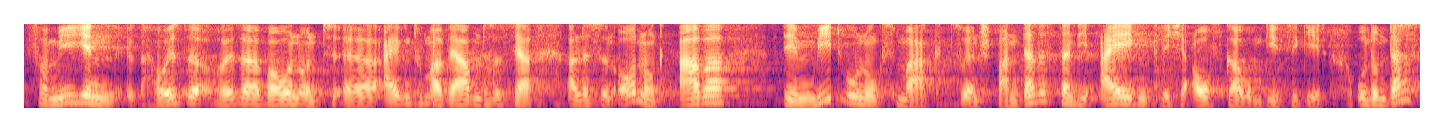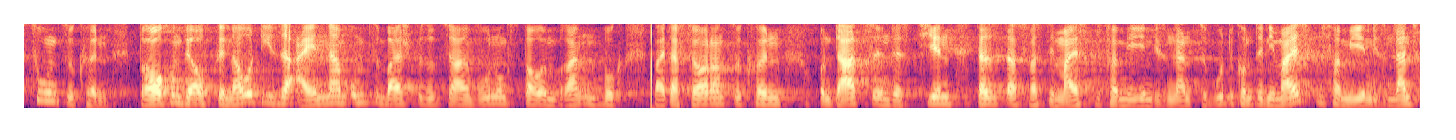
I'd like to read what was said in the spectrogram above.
Familien Häusle, Häuser bauen und äh, Eigentum erwerben, das ist ja alles in Ordnung. Aber den Mietwohnungsmarkt zu entspannen, das ist dann die eigentliche Aufgabe, um die es hier geht. Und um das tun zu können, brauchen wir auch genau diese Einnahmen, um zum Beispiel sozialen Wohnungsbau in Brandenburg weiter fördern zu können und da zu investieren. Das ist das, was den meisten Familien in diesem Land zugutekommt. Denn die meisten Familien in diesem Land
